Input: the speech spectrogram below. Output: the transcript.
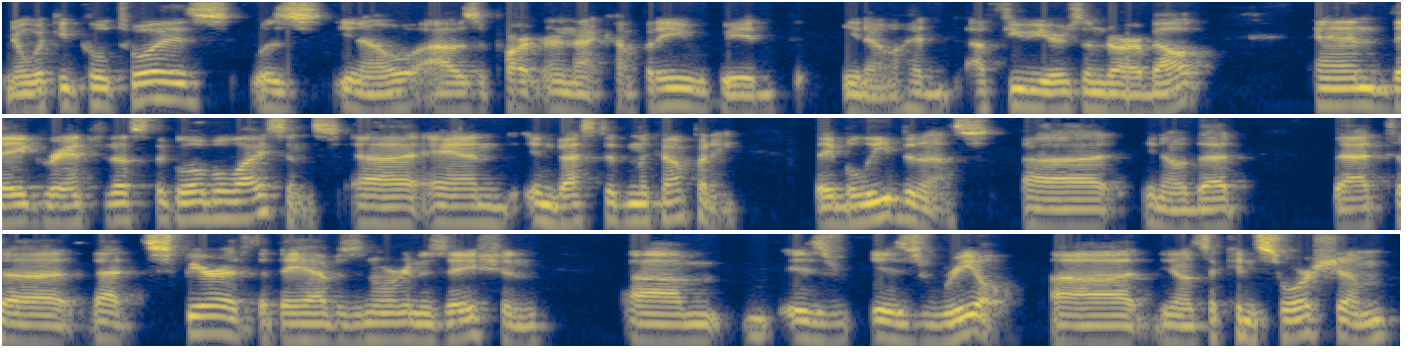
you know, Wicked Cool Toys was you know I was a partner in that company. We had you know had a few years under our belt and they granted us the global license uh, and invested in the company. They believed in us. Uh, you know that that uh, that spirit that they have as an organization um, is is real. You know, it's a consortium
